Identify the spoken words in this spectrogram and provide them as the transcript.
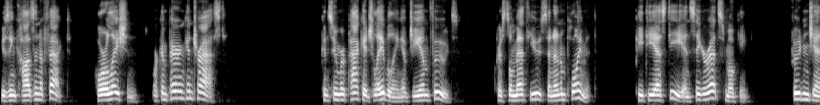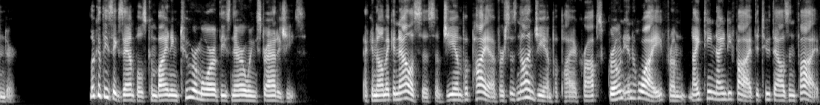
using cause and effect, correlation, or compare and contrast. Consumer package labeling of GM foods, crystal meth use and unemployment, PTSD and cigarette smoking, food and gender. Look at these examples combining two or more of these narrowing strategies economic analysis of GM papaya versus non-GM papaya crops grown in Hawaii from 1995 to 2005.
